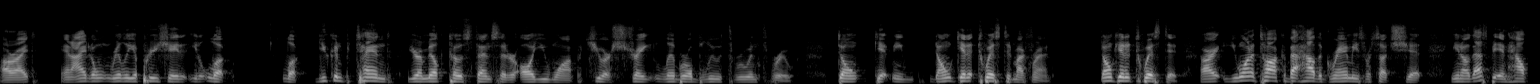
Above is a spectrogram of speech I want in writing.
all right? And I don't really appreciate it. You look, look, you can pretend you're a milk toast fence sitter all you want, but you are straight liberal blue through and through. Don't get me don't get it twisted, my friend. Don't get it twisted. All right, you want to talk about how the Grammys were such shit? You know that's how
